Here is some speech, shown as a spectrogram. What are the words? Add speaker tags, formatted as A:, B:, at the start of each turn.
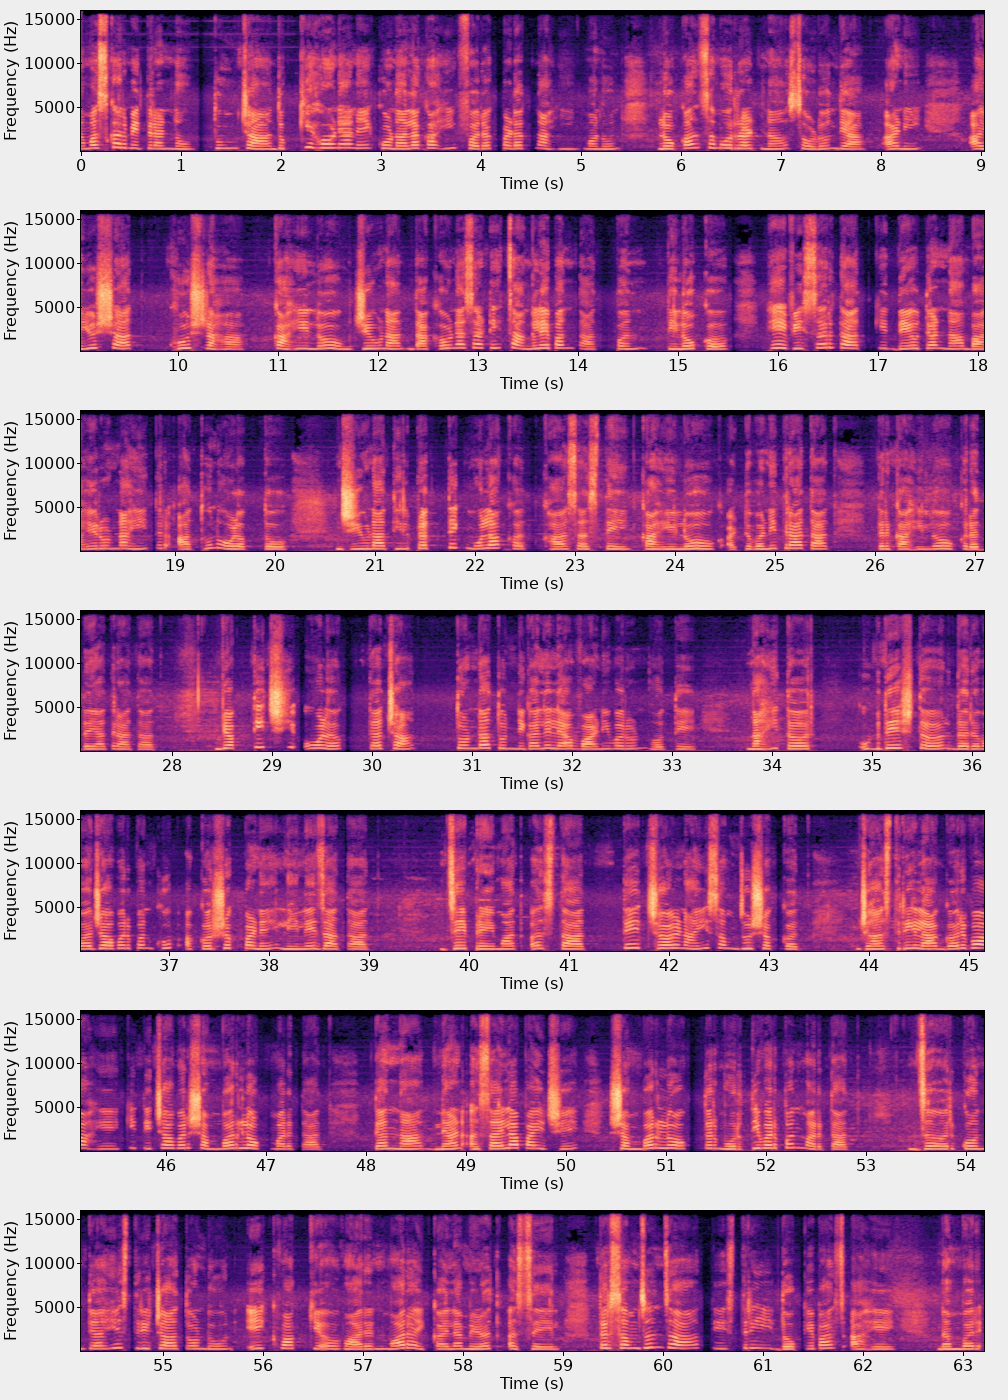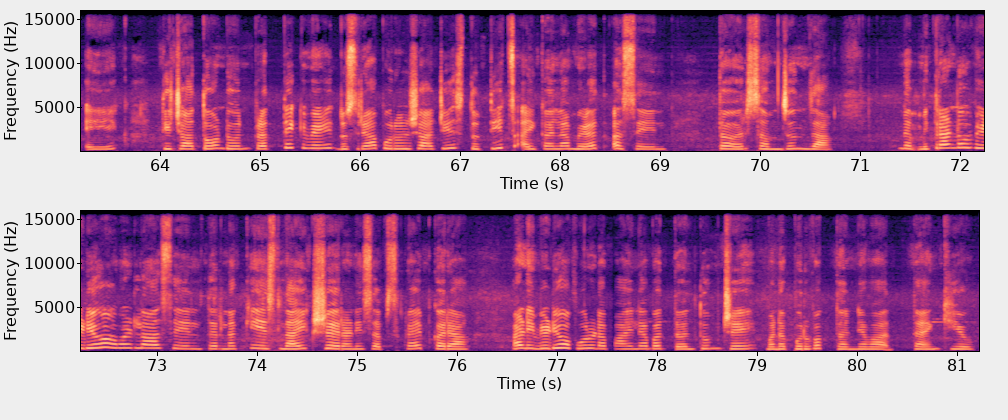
A: नमस्कार मित्रांनो तुमच्या दुःखी होण्याने कोणाला काही फरक पडत नाही म्हणून लोकांसमोर रडणं सोडून द्या आणि आयुष्यात खुश राहा. काही लोक जीवनात दाखवण्यासाठी चांगले बनतात पण ती लोक हे विसरतात की देव त्यांना बाहेरून नाही तर आतून ओळखतो. जीवनातील प्रत्येक मुलाखत खास असते. काही लोक आठवणीत राहतात तर काही लोक हृदयात राहतात. व्यक्तीची ओळख त्याच्या तोंडातून निघालेल्या वाणीवरून होते. नाहीतर उपदेश तर दरवाजावर पण खूप आकर्षकपणे लिहिले जातात. जे प्रेमात असतात ते छळ नाही समजू शकत. ज्या स्त्रीला गर्व आहे की तिच्यावर शंभर लोक मरतात त्यांना ज्ञान असायला पाहिजे. शंभर लोक तर मूर्तीवर पण मरतात. जर कोणत्याही स्त्रीच्या तोंडून एक वाक्य वारंवार ऐकायला मिळत असेल तर समजून जा ती स्त्री धोकेबाज आहे. नंबर एक तिच्या तोंडून प्रत्येक वेळी दुसऱ्या पुरुषाची स्तुतीच ऐकायला मिळत असेल तर समजून जा. न मित्रांनो व्हिडिओ आवडला असेल तर नक्कीच लाईक शेअर आणि सबस्क्राईब करा. आणि व्हिडिओ पूर्ण पाहिल्याबद्दल तुमचे मनपूर्वक धन्यवाद. थँक्यू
